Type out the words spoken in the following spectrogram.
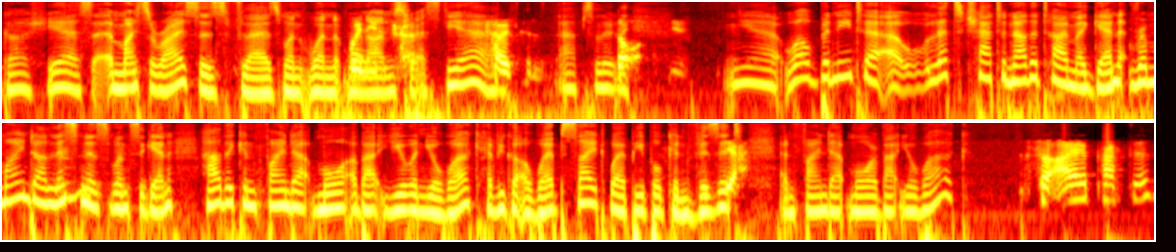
Gosh, yes. And my psoriasis flares when, when, when, when I'm stressed. Yeah. Totally. Absolutely. So, yeah. Well, Benita, uh, let's chat another time again. Remind our mm-hmm. listeners once again how they can find out more about you and your work. Have you got a website where people can visit and find out more about your work? So I practice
